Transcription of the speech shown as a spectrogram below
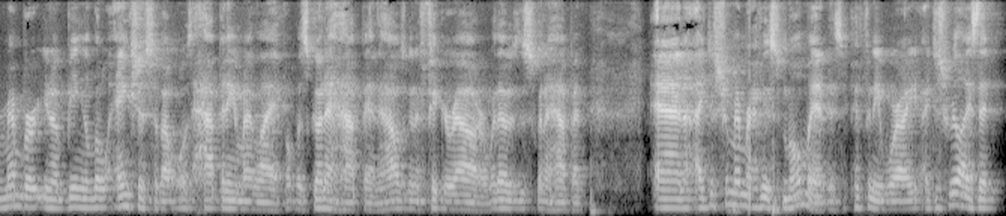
remember, you know, being a little anxious about what was happening in my life, what was going to happen, how I was going to figure out, or whether this was going to happen. And I just remember having this moment, this epiphany, where I, I just realized that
